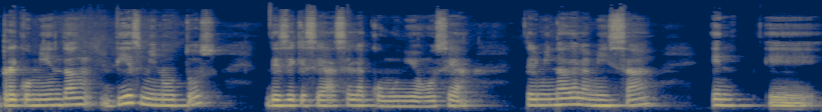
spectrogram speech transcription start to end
recomiendan 10 minutos desde que se hace la comunión, o sea, terminada la misa, en, eh,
